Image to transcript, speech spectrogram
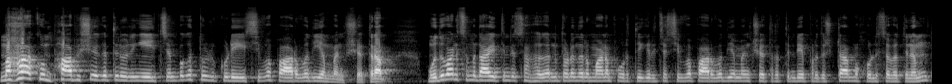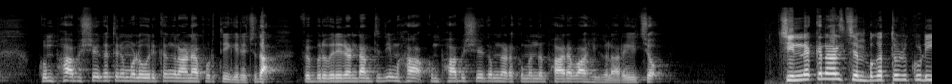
മഹാകുംഭാഭിഷേകത്തിനൊരുങ്ങി ചെമ്പകത്തൊഴുക്കുടി ശിവപാർവതിയമ്മൻ ക്ഷേത്രം. മുതുവാൻ സമുദായത്തിന്റെ സഹകരണത്തോടെ നിർമ്മാണം പൂർത്തീകരിച്ച ശിവപാർവതിയമ്മൻ ക്ഷേത്രത്തിന്റെ പ്രതിഷ്ഠാ മഹോത്സവത്തിനും കുംഭാഭിഷേകത്തിനുമുള്ള ഒരുക്കങ്ങളാണ് പൂർത്തീകരിച്ചത്. ഫെബ്രുവരി രണ്ടാം തീയതി മഹാകുംഭാഭിഷേകം നടക്കുമെന്ന് ഭാരവാഹികൾ അറിയിച്ചു. ചിന്നക്കനാൽ ചെമ്പകത്തൊഴുക്കുടി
